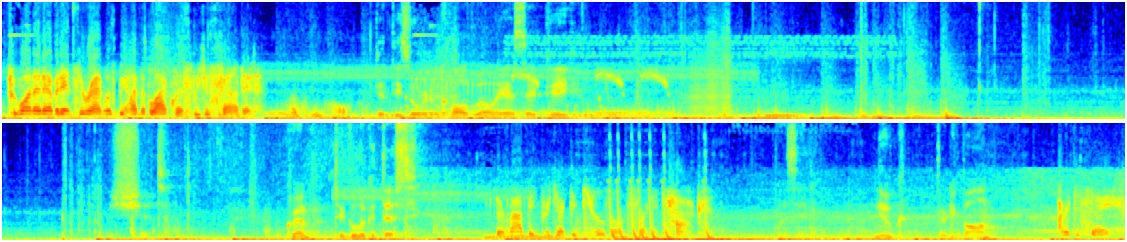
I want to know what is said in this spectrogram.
If we wanted evidence Iran was behind the blacklist, we just found it. Get these over to Caldwell ASAP. Grim, take a look at this. They're mapping projected kill zones for an attack. What is it? Nuke? Dirty bomb? Hard to say.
